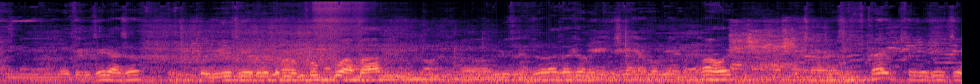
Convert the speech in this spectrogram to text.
અને ઘરે જઈ રહ્યા છે. તો વીડિયો જોઈએ બદલ તમારો ખૂબ ખૂબ આભાર. વીડિયો જોડાતા થજો અને કૃષ્ણના પ્રોબ્લેમ હોય તો ચેનલને સબસ્ક્રાઈબ કરી દેજો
